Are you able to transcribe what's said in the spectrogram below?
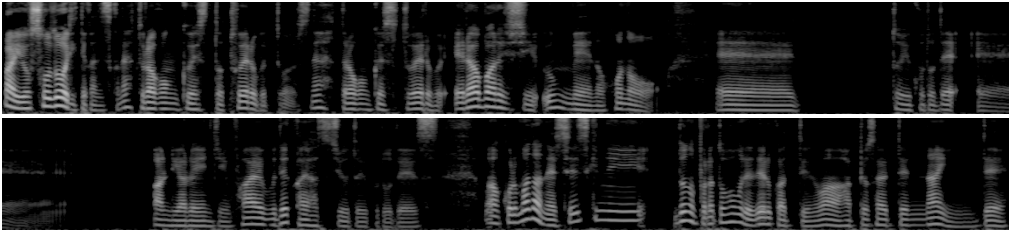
まあ予想通りって感じですかね。ドラゴンクエスト12ってことですね。ドラゴンクエスト12、選ばれし運命の炎、えー、ということで、えー、アンリアルエンジン5で開発中ということです。まあこれまだね、正式にどのプラットフォームで出るかっていうのは発表されてないんで、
